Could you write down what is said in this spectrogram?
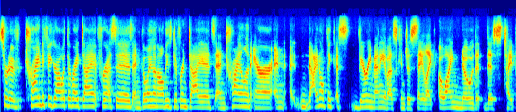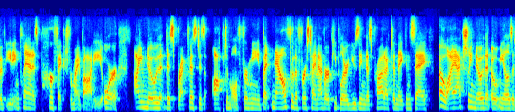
sort of trying to figure out what the right diet for us is and going on all these different diets and trial and error. And I don't think very many of us can just say, like, oh, I know that this type of eating plan is perfect for my body, or I know that this breakfast is optimal for me. But now, for the first time ever, people are using this product and they can say, oh, I actually know that oatmeal is a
